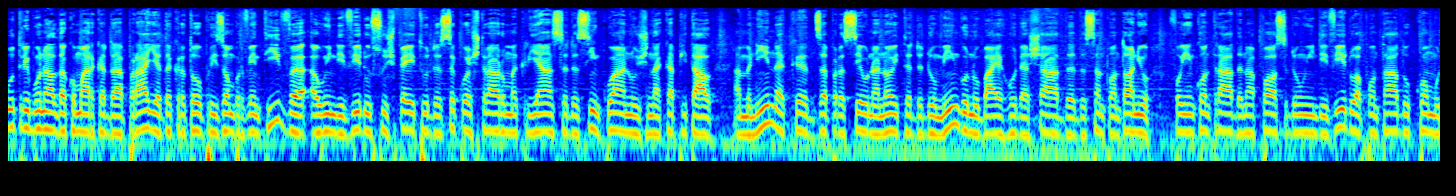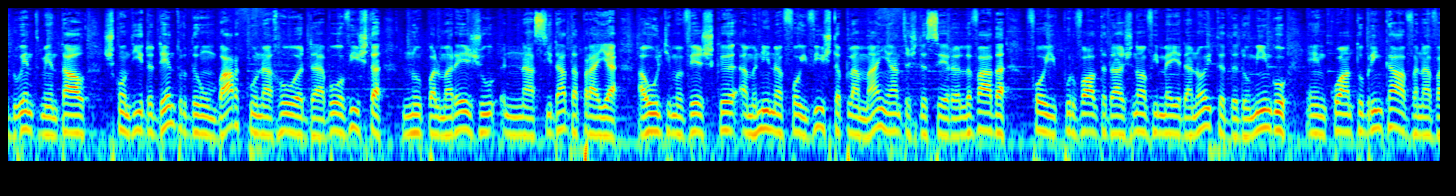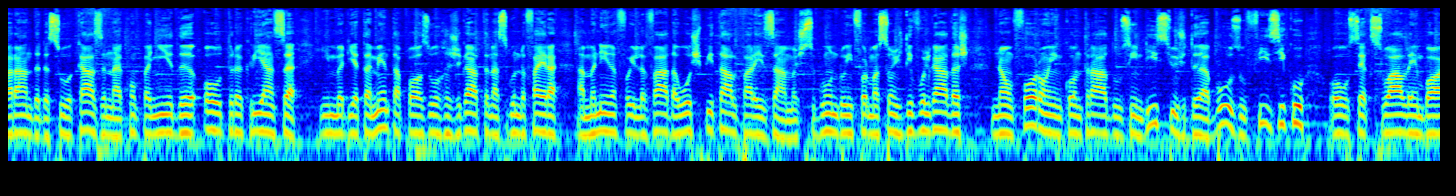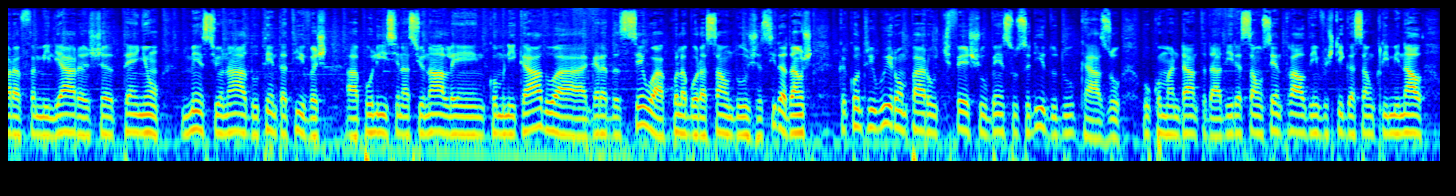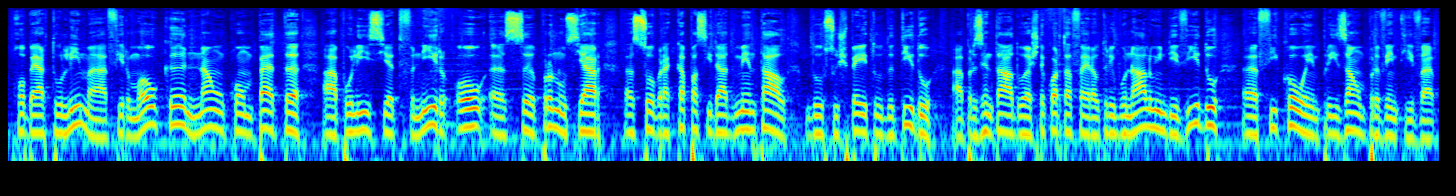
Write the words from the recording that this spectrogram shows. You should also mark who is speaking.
Speaker 1: O Tribunal da Comarca da Praia decretou prisão preventiva ao indivíduo suspeito de sequestrar uma criança de 5 anos na capital. A menina, que desapareceu na noite de domingo no bairro da Chade de Santo Antônio, foi encontrada na posse de um indivíduo apontado como doente mental, escondida dentro de um barco na rua da Boa Vista, no Palmarejo, na cidade da Praia. A última vez que a menina foi vista pela mãe antes de ser levada foi por volta das nove e meia da noite de domingo, enquanto brincava na varanda da sua casa na companhia de outra criança. Imediatamente após o resgate na segunda-feira, a menina foi levada ao hospital para exames. Segundo informações divulgadas, não foram encontrados indícios de abuso físico ou sexual, embora familiares tenham mencionado tentativas. A Polícia Nacional, em comunicado, agradeceu a colaboração dos cidadãos que contribuíram para o desfecho bem-sucedido do caso. O comandante da Direção Central de Investigação Criminal, Roberto Lima, afirmou que não compete à polícia definir ou uh, se pronunciar uh, sobre a capacidade mental do suspeito detido. Apresentado esta quarta-feira ao tribunal, o indivíduo uh, ficou em prisão preventiva.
